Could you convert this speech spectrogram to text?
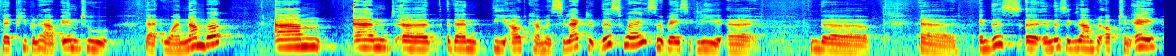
that people have into that one number. Um, and uh, then the outcome is selected this way. So basically, uh, the uh, in this uh, in this example, option A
